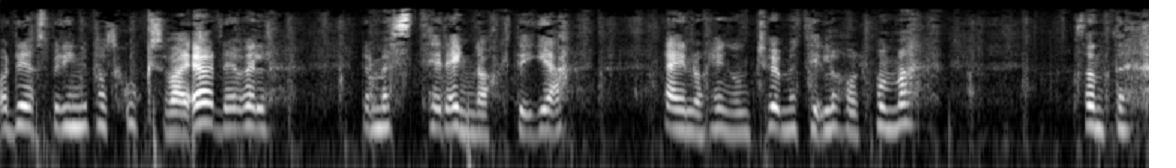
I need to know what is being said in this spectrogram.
og det å springe på skogsveier, det er vel det mest terrengaktige jeg noen gang kommer til å holde på med. Sånn at eh,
